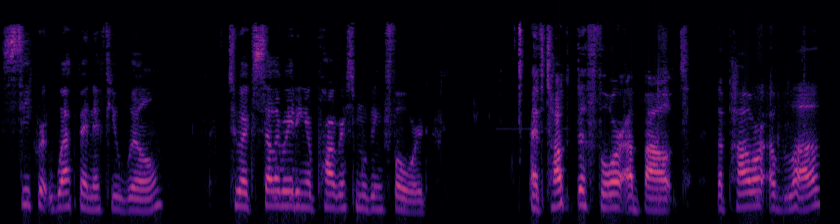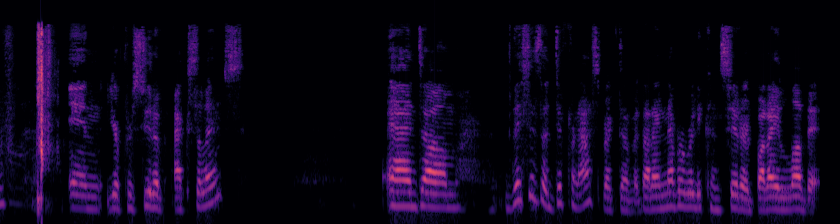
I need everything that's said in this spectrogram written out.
secret weapon, if you will, to accelerating your progress moving forward. I've talked before about the power of love in your pursuit of excellence. And um, this is a different aspect of it that I never really considered, but I love it.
